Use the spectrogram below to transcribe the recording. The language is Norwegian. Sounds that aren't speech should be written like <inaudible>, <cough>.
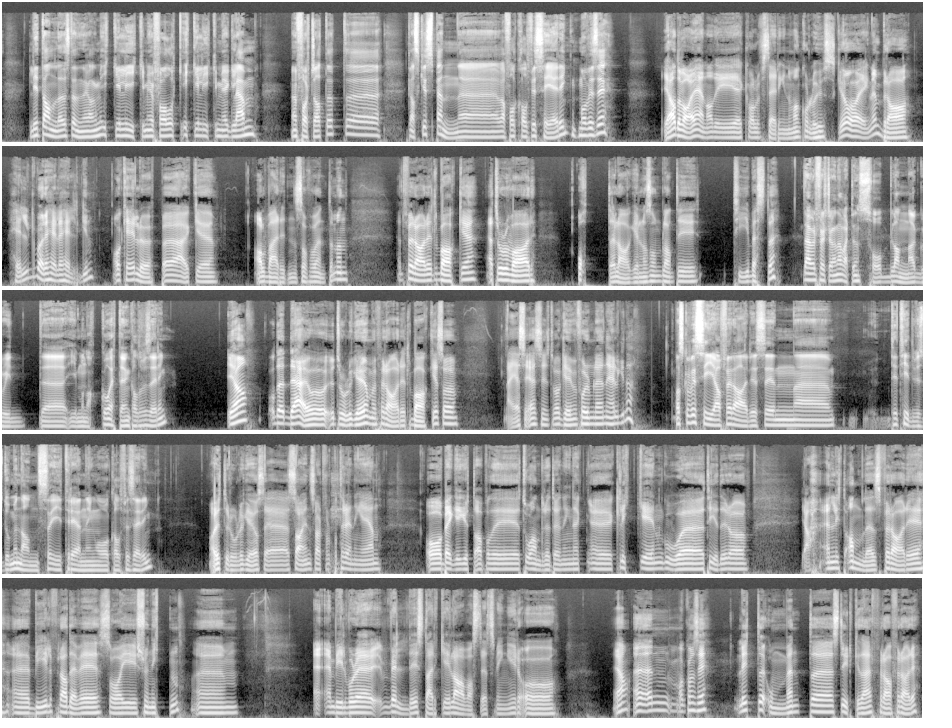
Litt annerledes denne gangen, med ikke like mye folk, ikke like mye glam. Men fortsatt et uh, ganske spennende i hvert fall kvalifisering, må vi si. Ja, det var jo en av de kvalifiseringene man kommer til å huske, og egentlig en bra helg, bare hele helgen. Ok, løpet er jo ikke all verdens å forvente, men et Ferrari tilbake Jeg tror det var åtte lag eller noe sånt blant de ti beste. Det er vel første gang det har vært en så blanda grid uh, i Monaco etter en kvalifisering. Ja, og det, det er jo utrolig gøy, og med Ferrari tilbake, så Nei, jeg, jeg syns det var gøy med Formel 1 i helgen, jeg. Hva skal vi si av Ferrari sin eh, til tidvis dominanse i trening og kvalifisering? Det var utrolig gøy å se Science, i hvert fall på trening igjen. Og begge gutta på de to andre treningene eh, klikke inn gode tider. Og ja, en litt annerledes Ferrari-bil fra det vi så i 2019. Um, en bil hvor det er veldig sterke lavhastighetssvinger og Ja, en, hva kan man si? Litt eh, omvendt uh, styrke der fra Ferrari.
